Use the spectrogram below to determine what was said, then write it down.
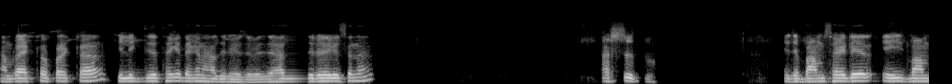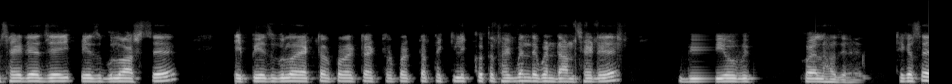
আমরা একটার পর একটা ক্লিক দিতে থাকি দেখেন হাজির হয়ে যাবে। যে হাজির হয়ে গেছে না? আসছে তো। এই যে বাম সাইডের এই বাম সাইডের যে পেজগুলো আসছে এই পেজগুলো একটার পর একটা একটার পর একটা আপনি ক্লিক করতে থাকবেন দেখবেন ডান সাইডে বিওবি কয়েল হাজির হয়ে যাবে। ঠিক আছে?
